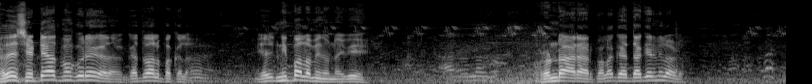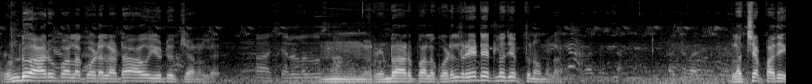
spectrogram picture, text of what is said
అదే శెట్టి ఆత్మకూరే కదా గద్వాల పక్కల. నిప్పాల మీద ఉన్నాయి ఇవి? రెండు ఆరు ఆరు పాల దగ్గర నిలాడు రెండు ఆరు పాల కోడలట ఆ యూట్యూబ్ ఛానల్. రెండు ఆరు పాల కోడలు. రేట్ ఎట్లా చెప్తున్నావు మళ్ళా? లక్ష పది.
